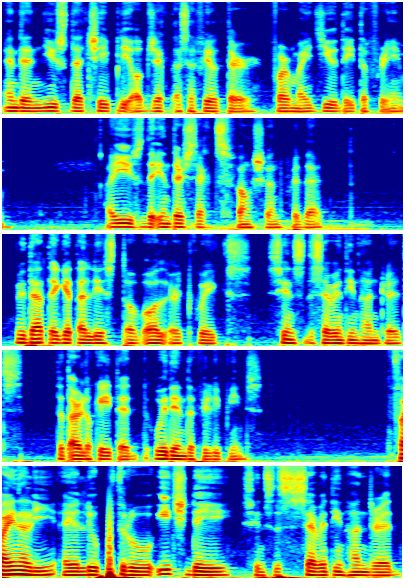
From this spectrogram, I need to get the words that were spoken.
and then use that Shapely object as a filter for my geodata frame. I use the intersects function for that. With that, I get a list of all earthquakes since the 1700s that are located within the Philippines. Finally, I loop through each day since the 1700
